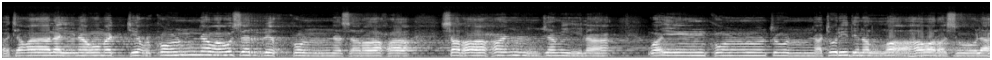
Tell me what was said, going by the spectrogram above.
فتعالين أمتعكن وأسرحكن سراحا سراحا جميلا. وإن كنتن تردن الله ورسوله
